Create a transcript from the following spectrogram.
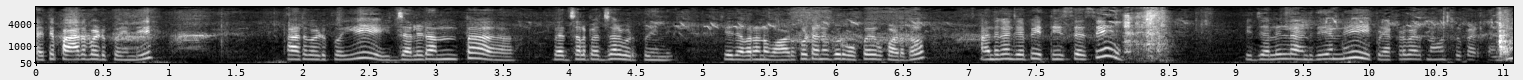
అయితే పాతబడిపోయింది పాతబడిపోయి జల్లెడంతా బెజ్జలు బెజ్జలు పడిపోయింది. ఇది ఎవరైనా వాడుకోవడానికి కూడా ఉపయోగపడదు. అందుకని చెప్పి తీసేసి ఈ జల్లెడ లాంటిది అన్ని ఇప్పుడు ఎక్కడ పెడతామో చూపెడతాను.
